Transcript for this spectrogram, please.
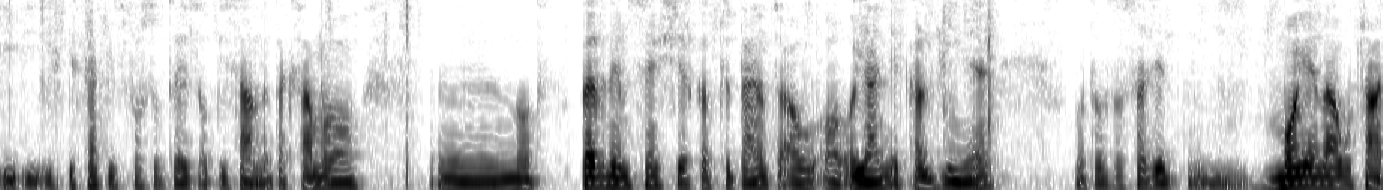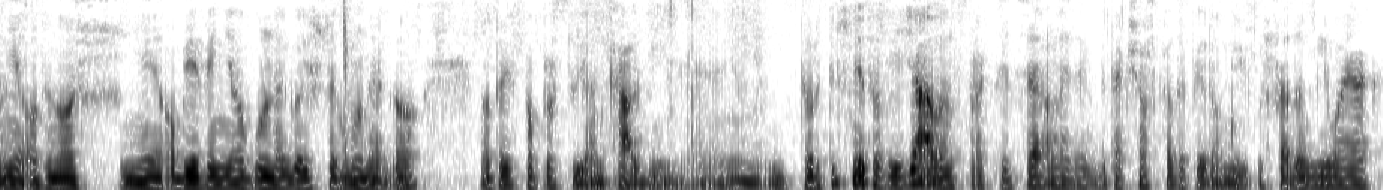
I, w taki sposób to jest opisane. Tak samo yy, no, w pewnym sensie, na przykład czytając o, o, o Janie Kalwinie, no to w zasadzie moje nauczanie odnośnie objawienia ogólnego i szczególnego, no to jest po prostu Jan Kalwin. Yy, I teoretycznie to wiedziałem w praktyce, ale jakby ta książka dopiero mi uświadomiła, jak,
